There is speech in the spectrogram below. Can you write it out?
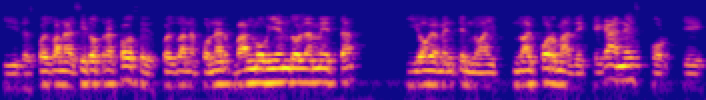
y después van a decir otra cosa, y después van a poner, van moviendo la meta y obviamente no hay, no hay forma de que ganes porque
